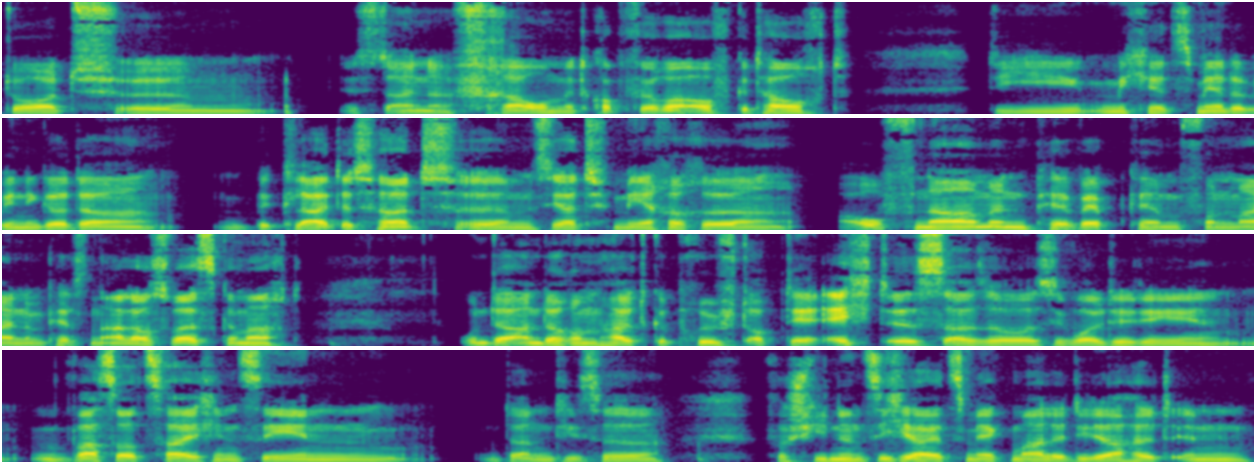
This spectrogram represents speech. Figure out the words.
Dort ähm, ist eine Frau mit Kopfhörer aufgetaucht, die mich jetzt mehr oder weniger da begleitet hat. Ähm, sie hat mehrere Aufnahmen per Webcam von meinem Personalausweis gemacht unter anderem halt geprüft, ob der echt ist. Also sie wollte die Wasserzeichen sehen, dann diese verschiedenen Sicherheitsmerkmale, die da halt in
